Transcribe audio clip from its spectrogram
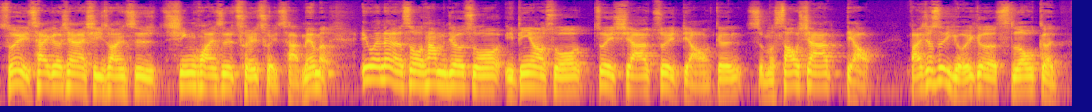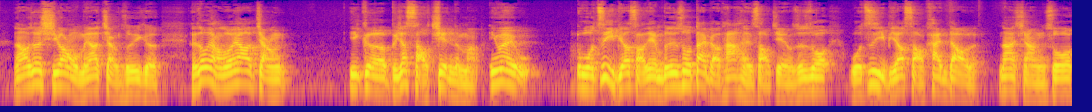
所以蔡哥现在心酸是新欢是吹璀璨，没有没有，因为那个时候他们就说一定要说最虾最屌跟什么烧虾屌，反正就是有一个 slogan，然后就希望我们要讲出一个。可是我想说要讲一个比较少见的嘛，因为我自己比较少见，不是说代表他很少见，我是说我自己比较少看到了。那想说，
